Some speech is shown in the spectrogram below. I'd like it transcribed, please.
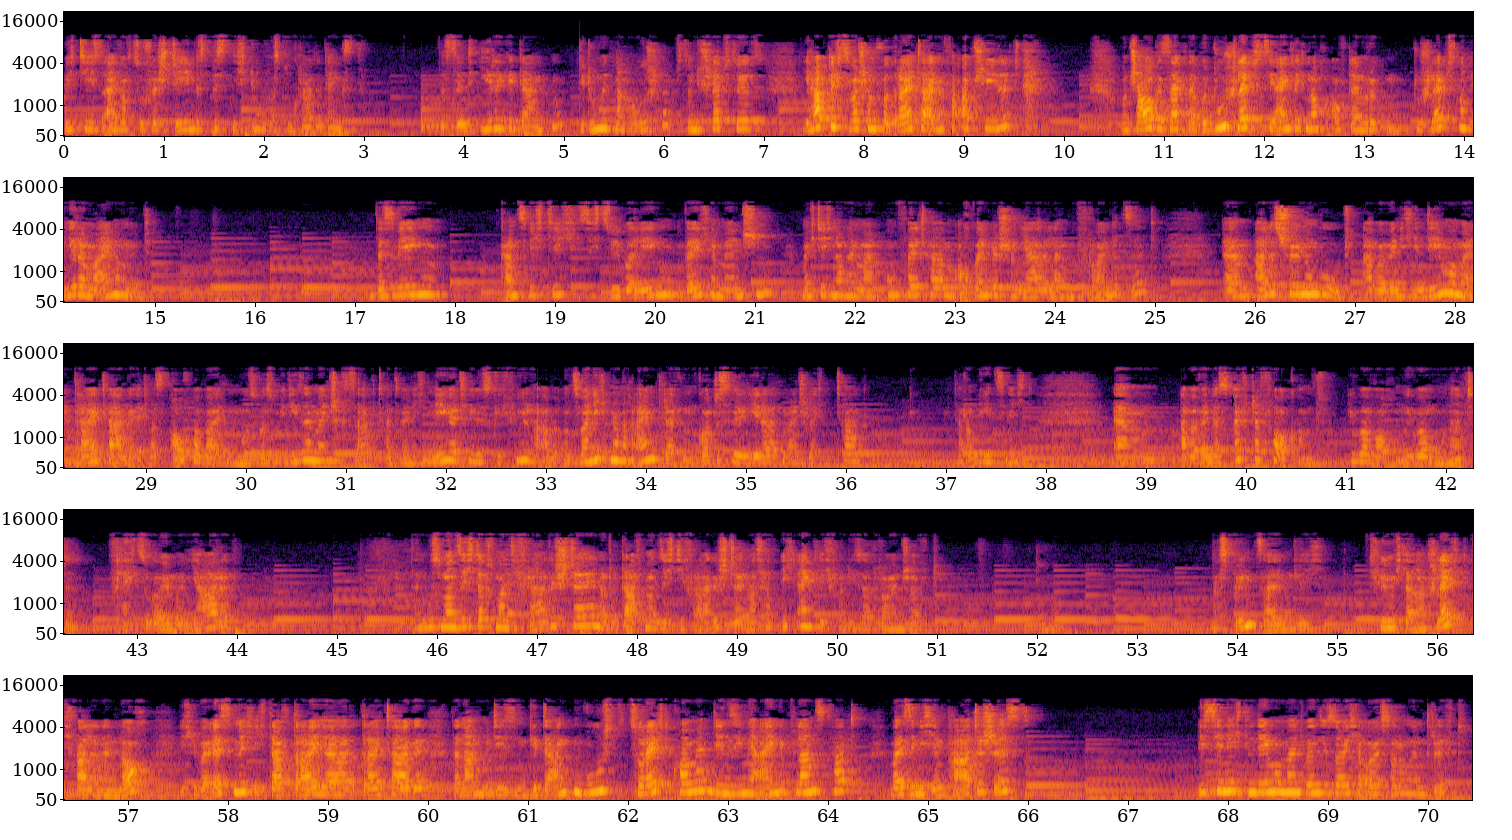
Wichtig ist einfach zu verstehen, das bist nicht du, was du gerade denkst. Das sind ihre Gedanken, die du mit nach Hause schleppst und die schleppst du jetzt. Ihr habt euch zwar schon vor drei Tagen verabschiedet und Schau gesagt, aber du schleppst sie eigentlich noch auf deinem Rücken. Du schleppst noch ihre Meinung mit. Deswegen ganz wichtig, sich zu überlegen, welche Menschen möchte ich noch in meinem Umfeld haben, auch wenn wir schon jahrelang befreundet sind. Ähm, alles schön und gut, aber wenn ich in dem Moment drei Tage etwas aufarbeiten muss, was mir dieser Mensch gesagt hat, wenn ich ein negatives Gefühl habe, und zwar nicht nur nach einem Treffen, um Gottes Willen, jeder hat mal einen schlechten Tag, darum geht es nicht, ähm, aber wenn das öfter vorkommt, über Wochen, über Monate, vielleicht sogar über Jahre, dann muss man sich doch mal die Frage stellen oder darf man sich die Frage stellen, was habe ich eigentlich von dieser Freundschaft? Was bringt es eigentlich? Ich fühle mich danach schlecht, ich falle in ein Loch, ich überesse mich, ich darf drei, Jahr, drei Tage danach mit diesem Gedankenwust zurechtkommen, den sie mir eingepflanzt hat, weil sie nicht empathisch ist. Ist sie nicht in dem Moment, wenn sie solche Äußerungen trifft?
